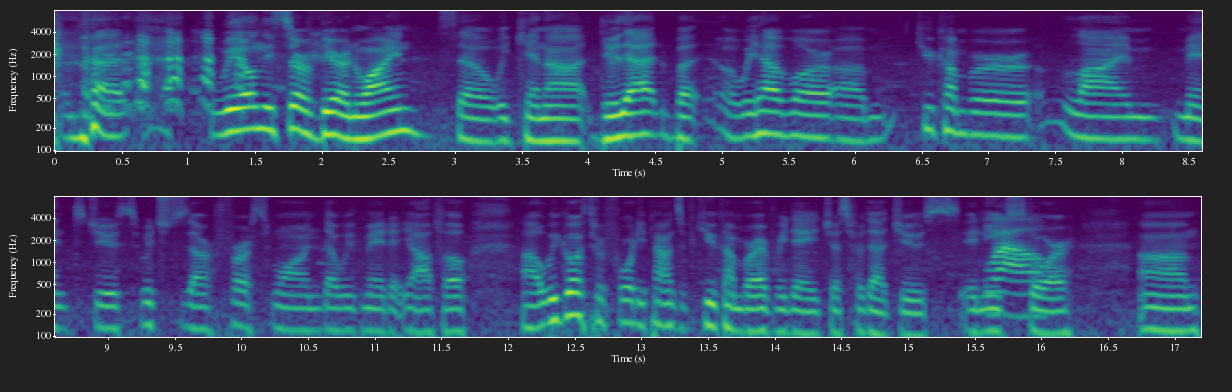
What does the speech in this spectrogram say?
but we only serve beer and wine, so we cannot do that. But uh, we have our um, cucumber lime mint juice, which is our first one that we've made at Yafo. Uh, we go through 40 pounds of cucumber every day just for that juice in Wow. each store. Um,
